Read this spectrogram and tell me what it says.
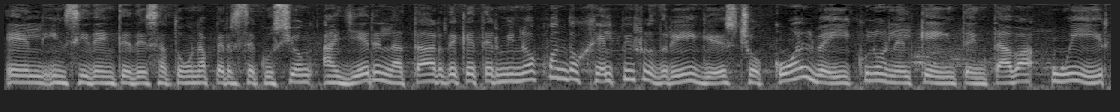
El incidente desató una persecución ayer en la tarde que terminó cuando Helpi Rodríguez chocó el vehículo en el que intentaba huir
